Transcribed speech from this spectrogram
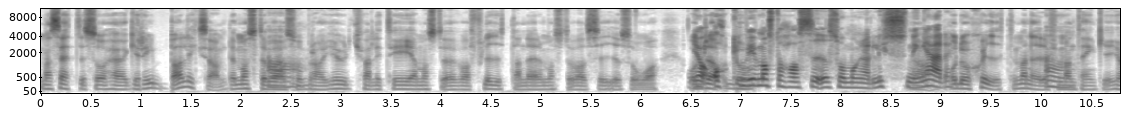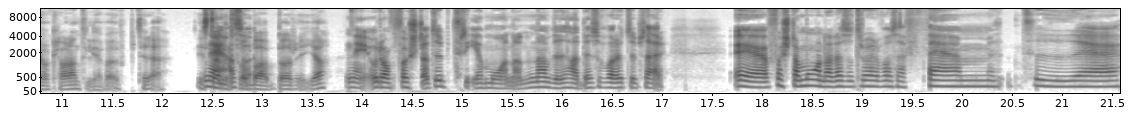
man sätter så hög ribba liksom. Det måste vara Ja. så bra ljudkvalitet, det måste vara flytande, det måste vara si och så. Och ja, då- och då- vi måste ha si och så många lyssningar. Ja, och då skiter man i det för Ja. man tänker, jag klarar inte leva upp till det. Istället alltså- för att bara börja. Nej, och de första typ tre månaderna vi hade så var det typ så här. Eh, första månaden så tror jag det var så här fem, tio.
